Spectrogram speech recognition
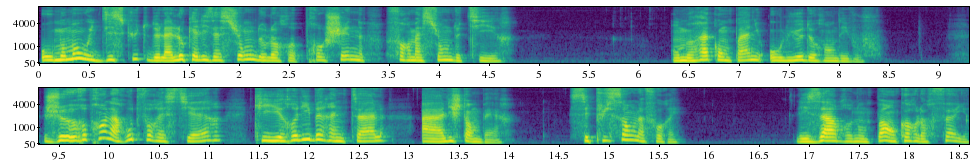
au moment où ils discutent de la localisation de leur prochaine formation de tir. On me raccompagne au lieu de rendez-vous. Je reprends la route forestière qui relie Berenthal à Lichtenberg. C'est puissant la forêt. Les arbres n'ont pas encore leurs feuilles.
